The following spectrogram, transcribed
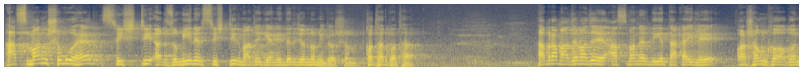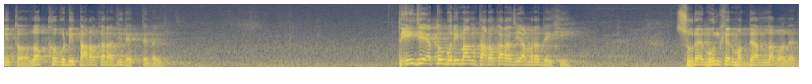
আসমান সমূহের সৃষ্টি আর জমিনের সৃষ্টির মাঝে জ্ঞানীদের জন্য নিদর্শন। কথার কথা। আমরা মাঝে মাঝে আসমানের দিকে তাকাইলে অসংখ্য অগণিত লক্ষ কোটি তারকারাজি দেখতে পাই। এই যে এত পরিমাণ তারকারাজি আমরা দেখি। সুরায় মুলকের মধ্যে আল্লাহ বলেন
